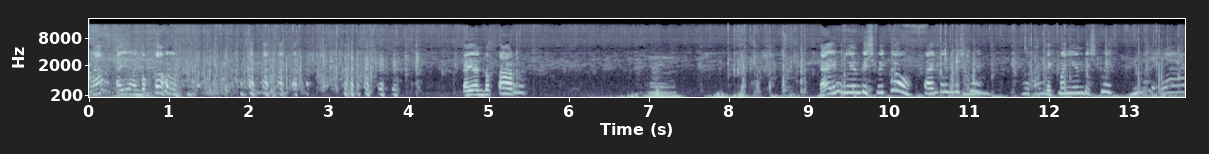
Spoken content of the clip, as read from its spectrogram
Ha? Kayo ang doktor. kayo ang doktor. Hmm. Kain niyo yung biskwit nyo. Kain kayo yung biskwit. Tikman niyo yung biskwit. hindi, eh,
